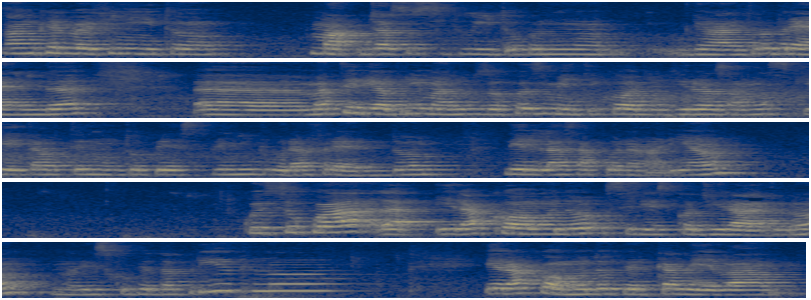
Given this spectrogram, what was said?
Anche lui è finito, ma già sostituito con uno di un altro brand. Eh, materia prima d'uso cosmetico, olio di rosa moscheta ottenuto per spremitura freddo della saponaria. Questo qua era comodo, se riesco a girarlo, non riesco più ad aprirlo, era comodo perché aveva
